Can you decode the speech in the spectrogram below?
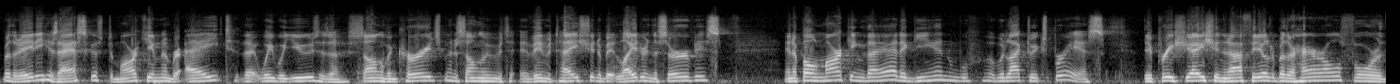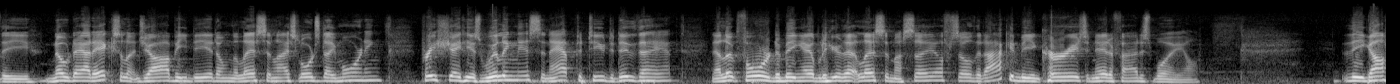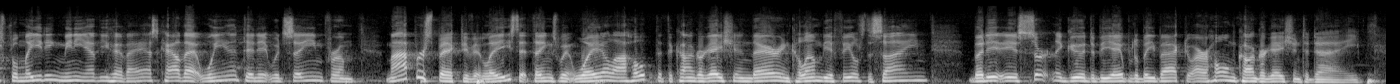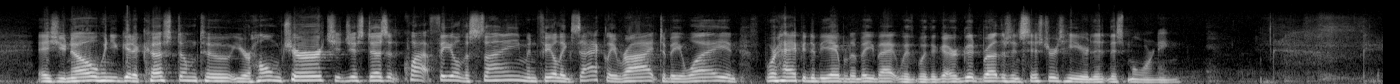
Brother Eddie has asked us to mark hymn number eight that we will use as a song of encouragement, a song of, invitation a bit later in the service. And upon marking that, again, we would like to express the appreciation that I feel to Brother Harold for the no doubt excellent job he did on the lesson last Lord's Day morning. Appreciate his willingness and aptitude to do that. And I look forward to being able to hear that lesson myself so that I can be encouraged and edified as well the gospel meeting, many of you have asked how that went, and it would seem, from my perspective at least, that things went well. I hope that the congregation there in Columbia feels the same, but it is certainly good to be able to be back to our home congregation today. As you know, when you get accustomed to your home church, it just doesn't quite feel the same and feel exactly right to be away, and we're happy to be able to be back with, with our good brothers and sisters here this morning.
